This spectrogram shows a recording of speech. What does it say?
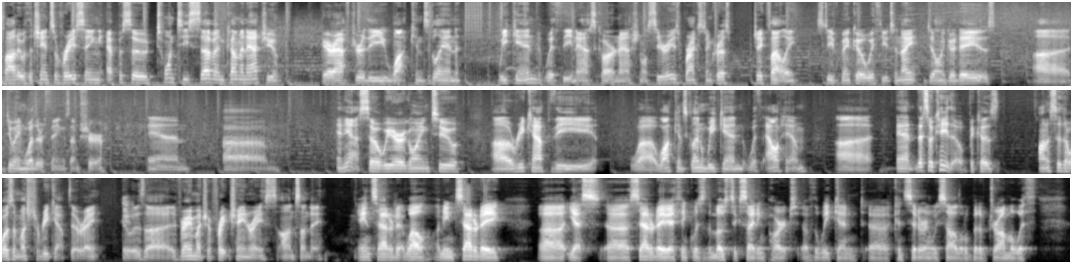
Cloudy with a Chance of Racing, episode 27 coming at you here after the Watkins Glen weekend with the NASCAR National Series. Braxton Crisp, Jake Flatley, Steve Benko with you tonight. Dylan Godet is uh, doing weather things, I'm sure. And um, and yeah, so we are going to uh, recap the uh, Watkins Glen weekend without him. Uh, and that's okay though, because honestly, there wasn't much to recap there, right? It was uh, very much a freight train race on Sunday and Saturday. Well, I mean Saturday. Uh, yes, uh, Saturday I think was the most exciting part of the weekend, uh, considering we saw a little bit of drama with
